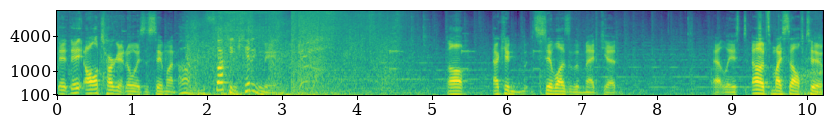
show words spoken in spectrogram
They, they all target always the same one. Oh, fucking kidding me. Oh, I can stabilize with a med kit. At least. Oh, it's myself too.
